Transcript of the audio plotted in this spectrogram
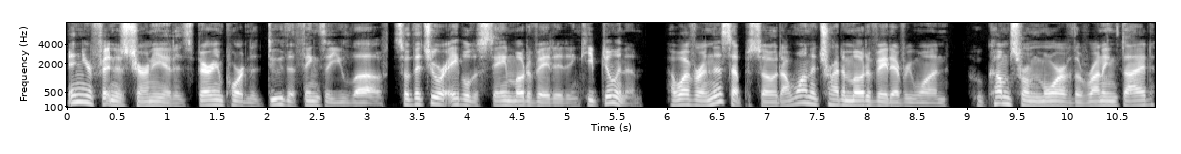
In your fitness journey, it is very important to do the things that you love so that you are able to stay motivated and keep doing them. However, in this episode, I want to try to motivate everyone who comes from more of the running side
